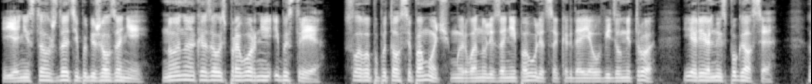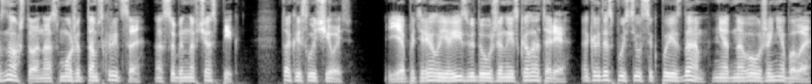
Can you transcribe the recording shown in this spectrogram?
Я не стал ждать и побежал за ней, но она оказалась проворнее и быстрее. Слава попытался помочь, мы рванули за ней по улице, когда я увидел метро, я реально испугался. Знал, что она сможет там скрыться, особенно в час пик. Так и случилось. Я потерял ее из виду уже на эскалаторе, а когда спустился к поездам, ни одного уже не было,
